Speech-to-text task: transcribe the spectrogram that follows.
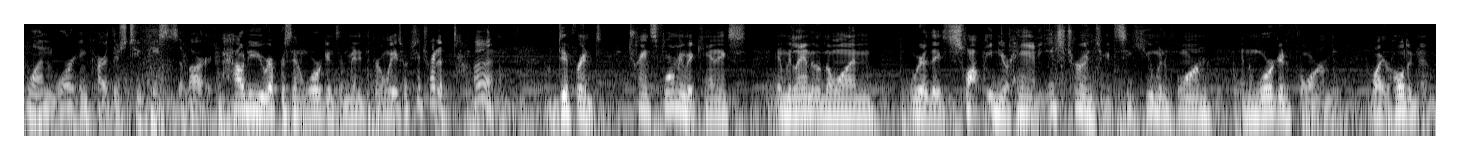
one Worgen card, there's two pieces of art. How do you represent Worgens in many different ways? We actually tried a ton of different transforming mechanics, and we landed on the one where they swap in your hand each turn so you get to see human form and Worgen form while you're holding them.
